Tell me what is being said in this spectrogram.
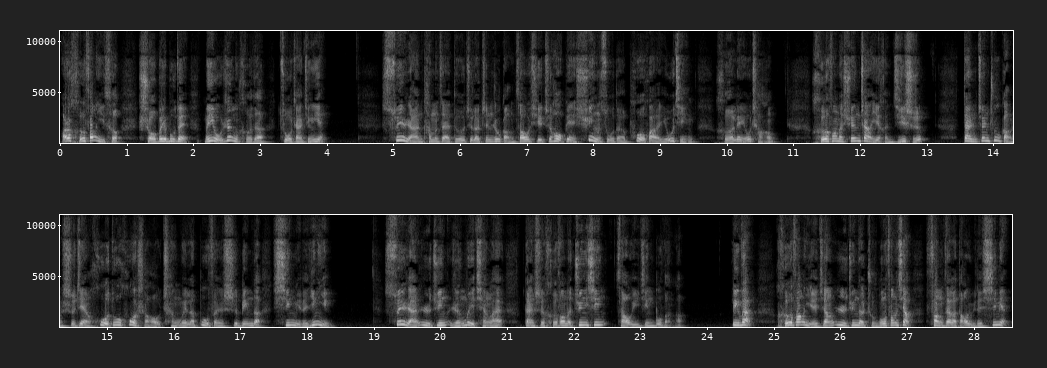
而何方一侧守备部队没有任何的作战经验。虽然他们在得知了珍珠港遭袭之后，便迅速地破坏了油井和炼油厂，何方的宣战也很及时，但珍珠港事件或多或少成为了部分士兵的心理的阴影。虽然日军仍未前来，但是何方的军心早已经不稳了。另外，何方也将日军的主攻方向放在了岛屿的西面，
